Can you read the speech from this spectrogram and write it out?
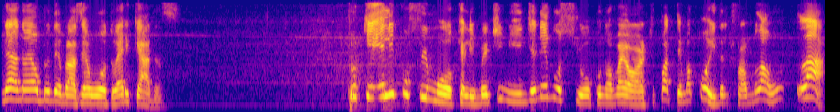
Não, não é o Bill de Blasio, é o outro, o Eric Adams. Porque ele confirmou que a Liberty Media negociou com Nova York para ter uma corrida de Fórmula 1 lá.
